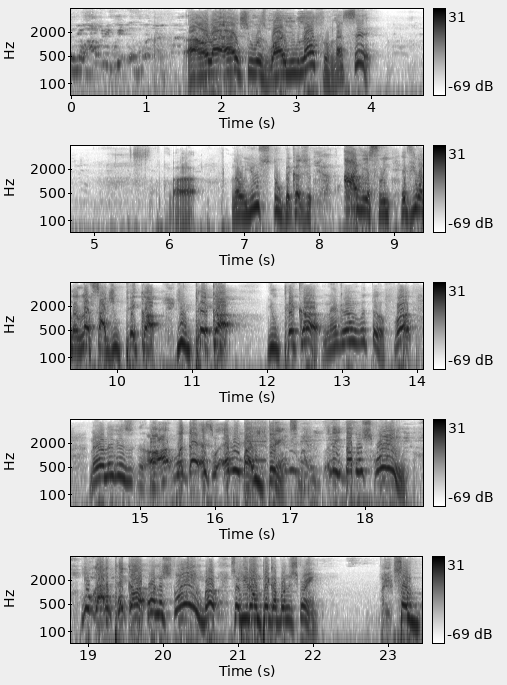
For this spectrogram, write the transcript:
Yo, how many? Uh, All I asked you was why you left him. That's it. Uh, no, you stupid because you obviously if you on the left side you pick up, you pick up, you pick up, nigga. What the fuck? Now niggas, uh, what that is what everybody thinks. They double screen. You gotta pick up on the screen, bro. So you don't pick up on the screen. So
